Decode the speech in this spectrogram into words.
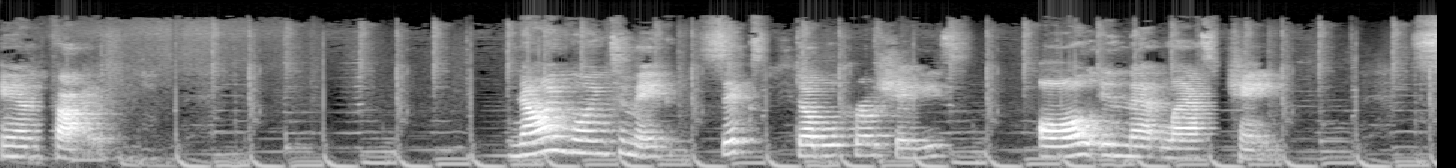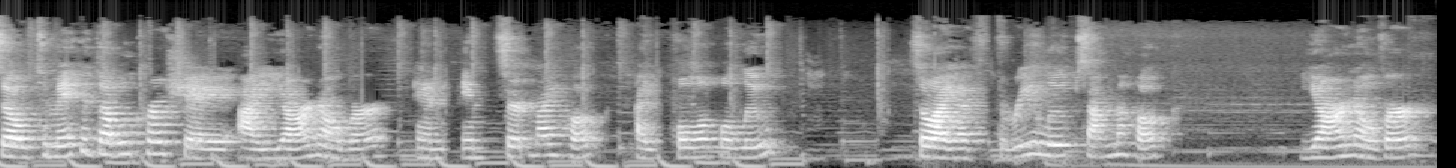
and five. Now I'm going to make six double crochets all in that last chain. So to make a double crochet, I yarn over and insert my hook. I pull up a loop. So I have three loops on the hook, yarn over,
